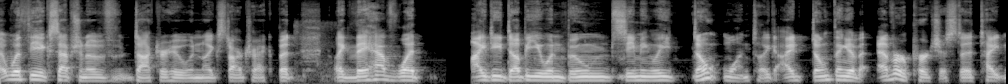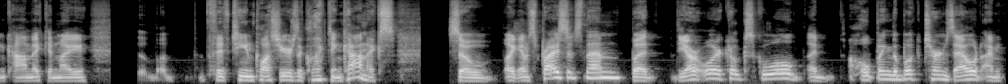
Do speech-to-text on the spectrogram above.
uh, with the exception of Doctor Who and like Star Trek. But like they have what IDW and Boom seemingly don't want. Like, I don't think I've ever purchased a Titan comic in my uh, 15 plus years of collecting comics. So, like, I'm surprised it's them, but the artwork looks cool. I'm hoping the book turns out. I'm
